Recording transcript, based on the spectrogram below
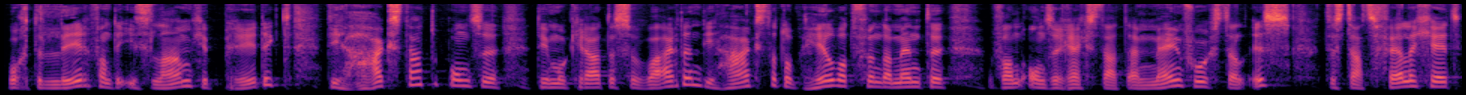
wordt de leer van de islam gepredikt die haak staat op onze democratische waarden, die haak staat op heel wat fundamenten van onze rechtsstaat. En mijn voorstel is, de staatsveiligheid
